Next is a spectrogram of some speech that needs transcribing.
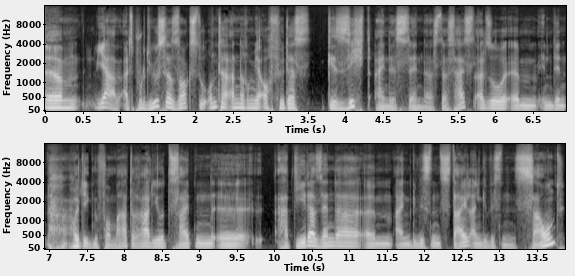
Ähm, ja, als Producer sorgst du unter anderem ja auch für das Gesicht eines Senders. Das heißt also, ähm, in den heutigen Formatradiozeiten äh, hat jeder Sender ähm, einen gewissen Style, einen gewissen Sound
